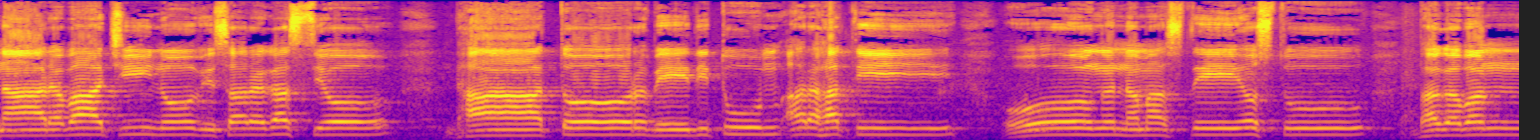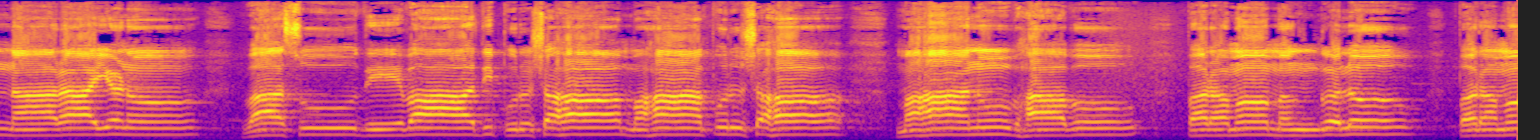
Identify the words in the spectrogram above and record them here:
নারবাচীনো বিসর্গস্য ধাতোর্বেদিতুম অর্হতি ওং নমস্তে भगवन्नारायण वासुदेवादिपुरुषः महापुरुषः परम परममङ्गलो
